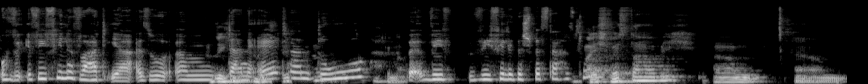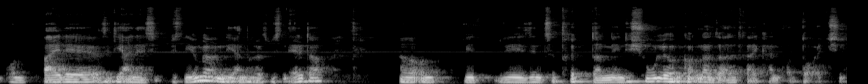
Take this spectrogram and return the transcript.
Und wie viele wart ihr? Also ähm, deine Eltern, du, genau. wie, wie viele Geschwister hast du? Zwei Schwestern habe ich. Ähm, und beide, also die eine ist ein bisschen jünger und die andere ist ein bisschen älter. Äh, und wir, wir sind zu dritt dann in die Schule und konnten also alle drei kein Wort Deutsch. Ne?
